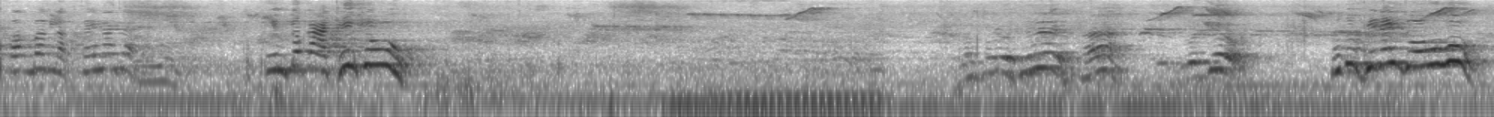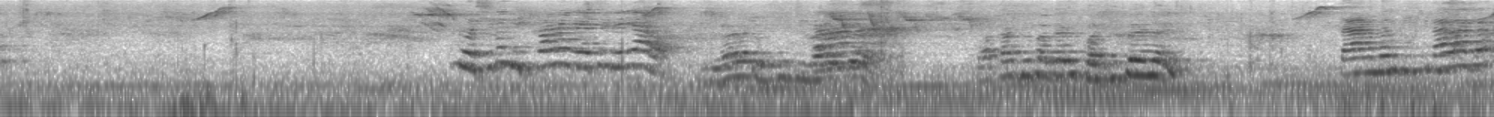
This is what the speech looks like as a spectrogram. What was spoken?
પગ બગ લપસાઈ ના જાય એમ તો કાઠી છું હા. જોજો. હું તો ઊભી રહીને જોઉં છું ડોશીને નીકળવા બેસી નહીં આવે લે, ડોશી પીવાય છે. કાકાજી બગાડી પછી કઈ નહીં. તાર તો બીક ના જોઉં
